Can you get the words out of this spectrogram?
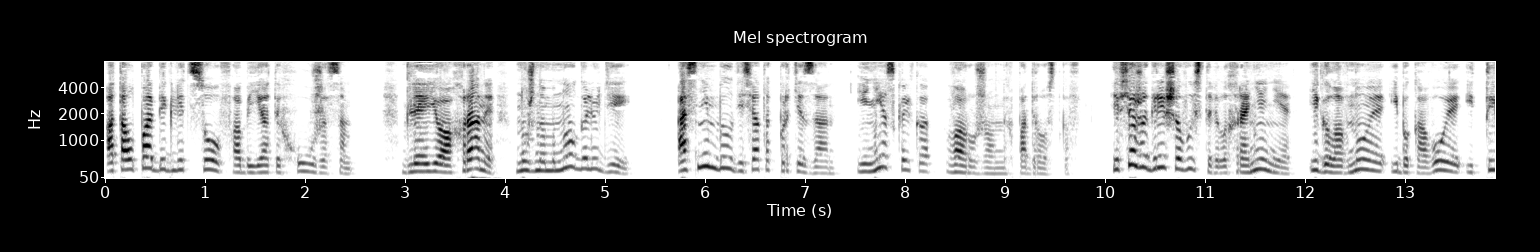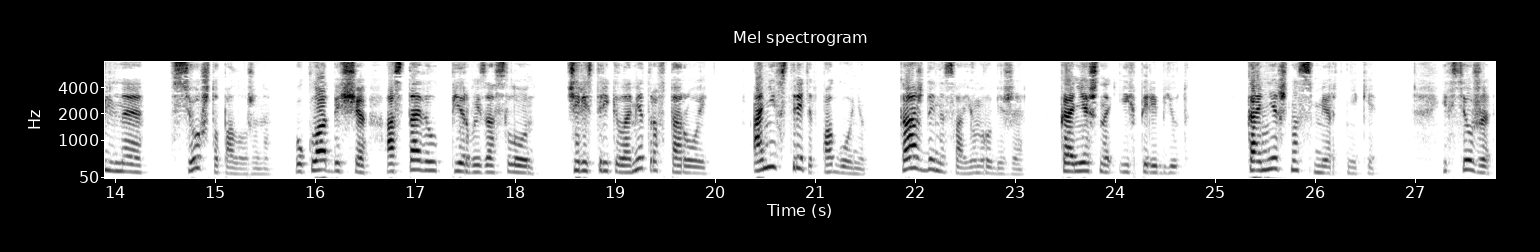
а толпа беглецов, объятых ужасом. Для ее охраны нужно много людей, а с ним был десяток партизан и несколько вооруженных подростков. И все же Гриша выставил охранение и головное, и боковое, и тыльное, все, что положено. У кладбища оставил первый заслон, через три километра второй. Они встретят погоню, каждый на своем рубеже. Конечно, их перебьют. Конечно, смертники. И все же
